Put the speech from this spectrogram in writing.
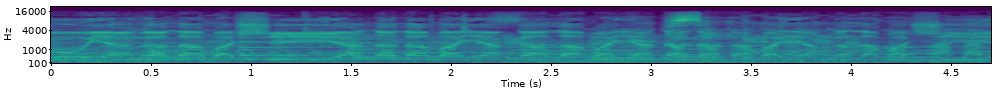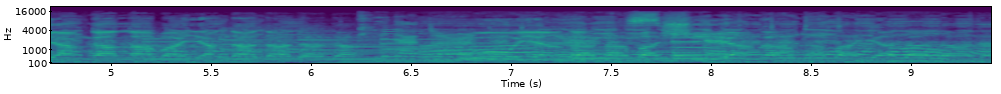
乌央嘎拉巴，西洋达达巴洋嘎拉巴洋达达达巴洋嘎拉巴，西洋嘎拉巴洋达达达达，乌央嘎拉巴，西洋嘎拉巴洋达达达。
